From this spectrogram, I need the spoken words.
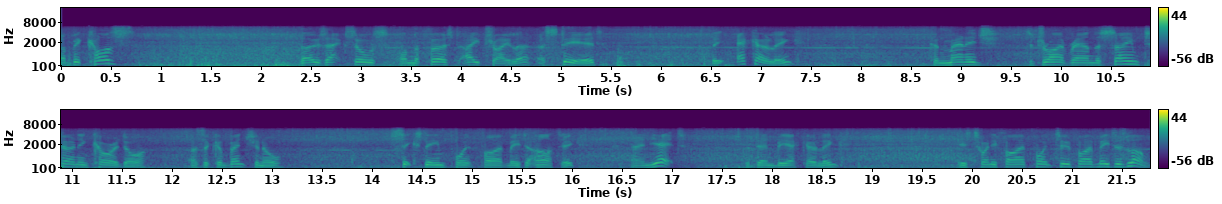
And because those axles on the first A trailer are steered, the Eco-Link can manage to drive round the same turning corridor as a conventional 16.5 metre artic and yet the Denby Eco-Link is 25.25 metres long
